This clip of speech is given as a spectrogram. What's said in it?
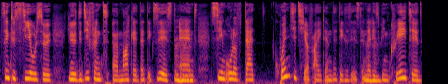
seeing to see also, you know, the different uh, market that exist mm-hmm. and seeing all of that quantity of items that exist and mm-hmm. that is being created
